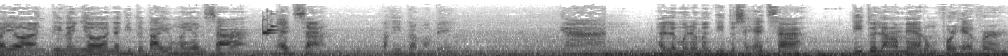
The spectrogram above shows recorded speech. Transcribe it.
Ngayon, tinan nyo, nandito tayo ngayon sa EDSA. Pakita mo, Be. Yan. Alam mo naman dito sa EDSA, dito lang ang merong forever.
